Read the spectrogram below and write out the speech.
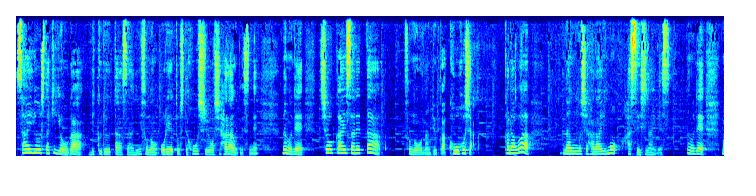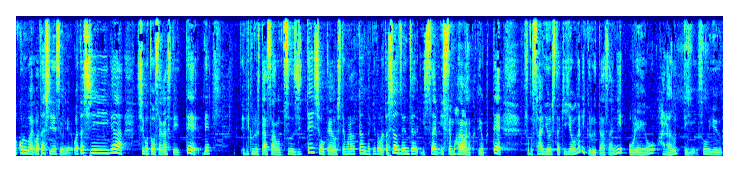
採用した企業がリクルーターさんにそのお礼として報酬を支払うんですね。なので紹介されたその何て言うか候補者からは何の支払いも発生しないんです。なので、まあ、この場合私ですよね私が仕事を探していてでリクルーターさんを通じて紹介をしてもらったんだけど私は全然一切一銭も払わなくてよくてその採用した企業がリクルーターさんにお礼を払うっていうそういう、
